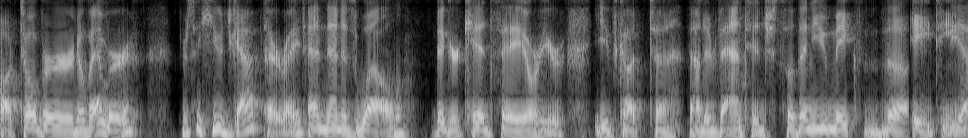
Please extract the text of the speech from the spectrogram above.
October, November, there's a huge gap there, right? And then as well, bigger kids say, or you're you've got uh, that advantage, so then you make the A team. Yeah.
